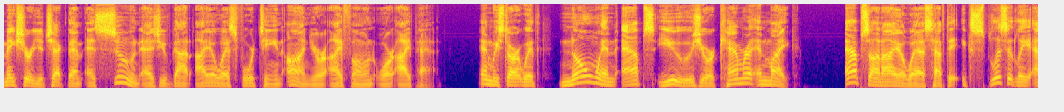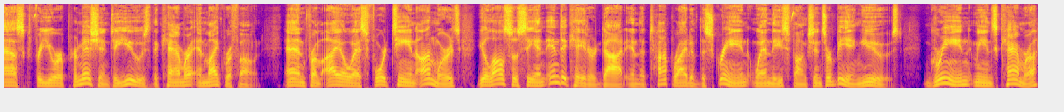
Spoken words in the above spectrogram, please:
Make sure you check them as soon as you've got iOS 14 on your iPhone or iPad. And we start with Know when apps use your camera and mic. Apps on iOS have to explicitly ask for your permission to use the camera and microphone. And from iOS 14 onwards, you'll also see an indicator dot in the top right of the screen when these functions are being used. Green means camera,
